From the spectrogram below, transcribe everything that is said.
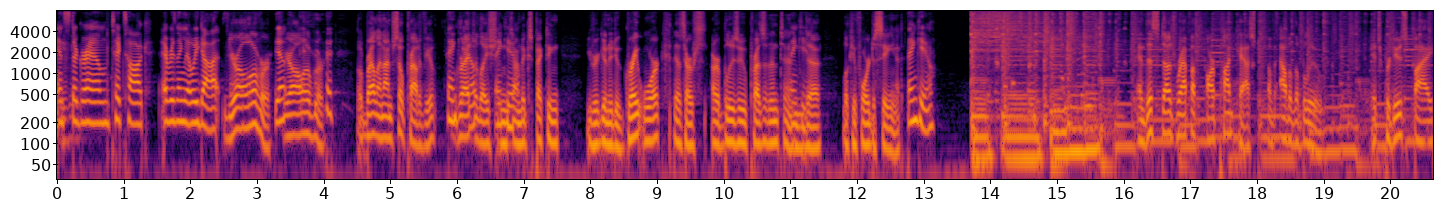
mm-hmm. Instagram, mm-hmm. TikTok, everything that we got. So. You're all over. Yep. You're all over. well, Bretlyn, I'm so proud of you. Thank Congratulations. you. Thank you. I'm expecting you're going to do great work as our, our Blue Zoo president, and uh, looking forward to seeing it. Thank you. And this does wrap up our podcast of Out of the Blue. It's produced by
